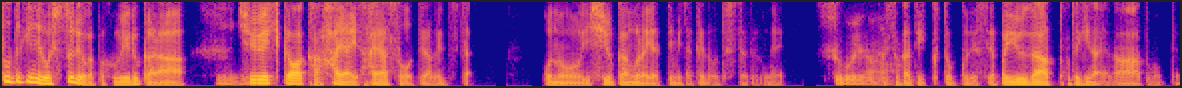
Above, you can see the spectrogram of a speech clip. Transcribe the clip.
倒的に露出量がやっぱ増えるから、収益化はか早い、早そうってなんか言ってた。この1週間ぐらいやってみたけどって言ってたけどね。すごいな。さすが TikTok です。やっぱユーザー圧倒的なんやなと思って。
